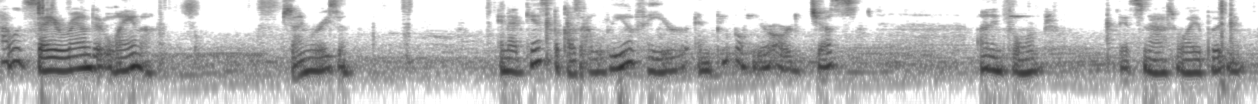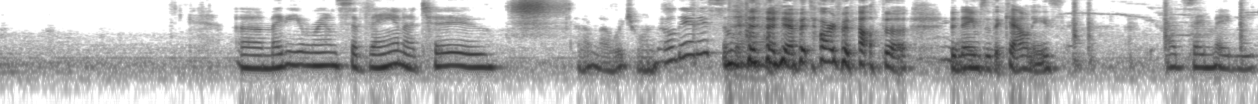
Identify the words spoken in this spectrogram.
I would say around Atlanta. Same reason. And I guess because I live here and people here are just uninformed. That's a nice way of putting it. Uh, maybe around Savannah too. I don't know which one. Oh, that is Savannah. no, it's hard without the the names of the counties. I'd say maybe,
